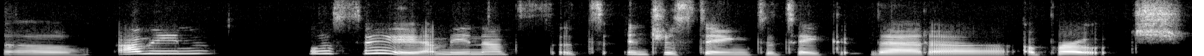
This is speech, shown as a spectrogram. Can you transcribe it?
So, I mean, we'll see. I mean, that's it's interesting to take that uh, approach.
